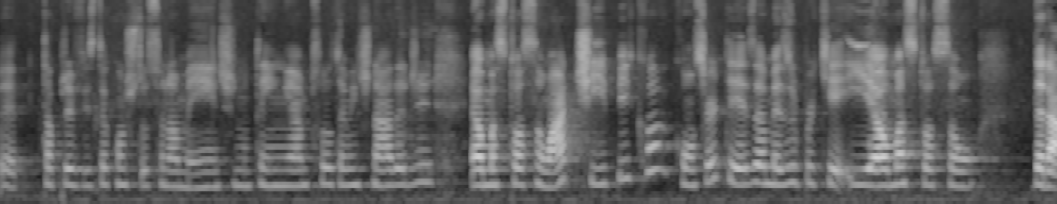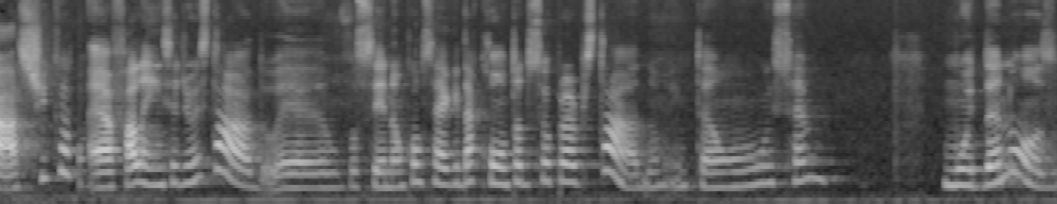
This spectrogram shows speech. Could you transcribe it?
é, tá prevista constitucionalmente, não tem absolutamente nada de. É uma situação atípica, com certeza, mesmo porque. E é uma situação drástica, é a falência de um Estado. É, você não consegue dar conta do seu próprio Estado. Então, isso é muito danoso.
